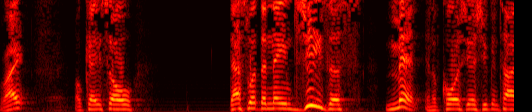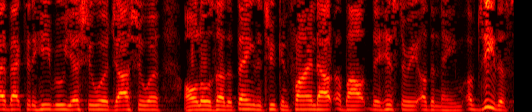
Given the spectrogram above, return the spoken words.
right? Okay, so that's what the name Jesus meant. And of course, yes, you can tie it back to the Hebrew, Yeshua, Joshua, all those other things that you can find out about the history of the name of Jesus.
